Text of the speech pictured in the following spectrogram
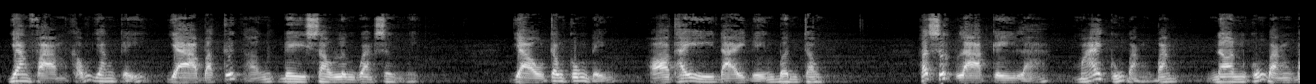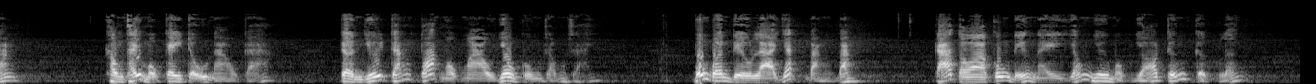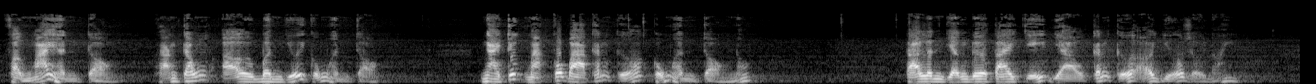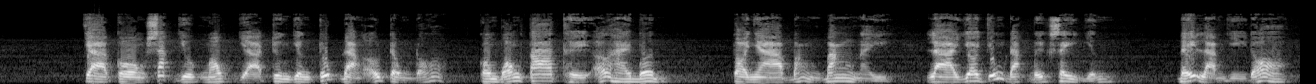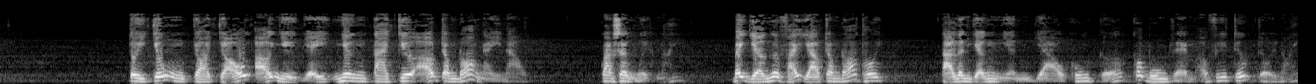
Giang Phàm khổng văn kỹ và Bạch Tuyết Hận đi sau lưng quan Sơn Nguyệt. Vào trong cung điện, họ thấy đại điện bên trong. Hết sức là kỳ lạ, mái cũng bằng băng, nền cũng bằng băng. Không thấy một cây trụ nào cả. Trên dưới trắng toát một màu vô cùng rộng rãi. Bốn bên đều là vách bằng băng. Cả tòa cung điện này giống như một vỏ trứng cực lớn. Phần mái hình tròn, khoảng trống ở bên dưới cũng hình tròn. Ngay trước mặt có ba cánh cửa cũng hình tròn nốt. Tạ Linh giận đưa tay chỉ vào cánh cửa ở giữa rồi nói. Cha con sắc dược mộc và trương dân trúc đang ở trong đó. Còn bọn ta thì ở hai bên. Tòa nhà băng băng này là do chúng đặc biệt xây dựng. Để làm gì đó. Tuy chúng cho chỗ ở như vậy, nhưng ta chưa ở trong đó ngày nào. Quan Sơn Nguyệt nói. Bây giờ ngươi phải vào trong đó thôi. Tạ Linh dẫn nhìn vào khung cửa có buông rèm ở phía trước rồi nói.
